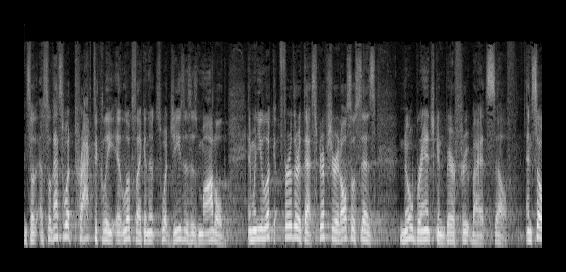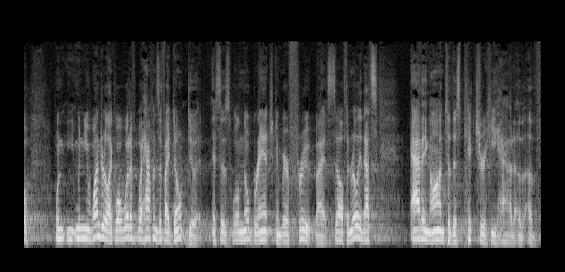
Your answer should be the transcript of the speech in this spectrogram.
And so, so that's what practically it looks like, and that's what Jesus has modeled. And when you look further at that scripture, it also says, no branch can bear fruit by itself. And so when, when you wonder, like, well, what, if, what happens if I don't do it? It says, well, no branch can bear fruit by itself. And really, that's adding on to this picture he had of, of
